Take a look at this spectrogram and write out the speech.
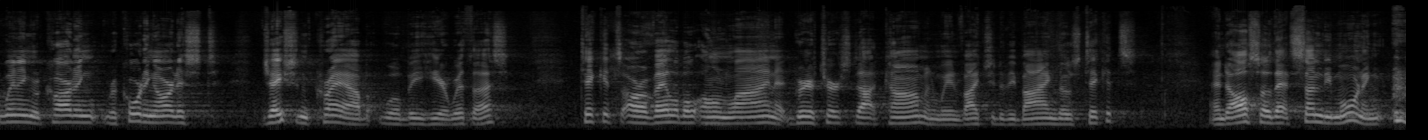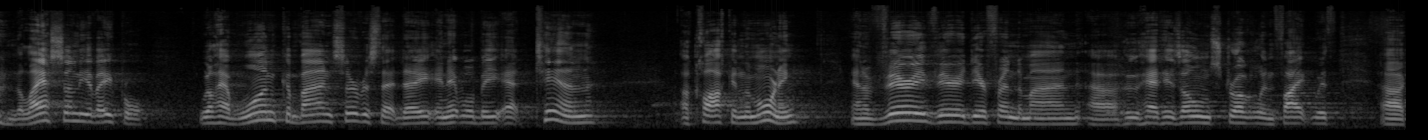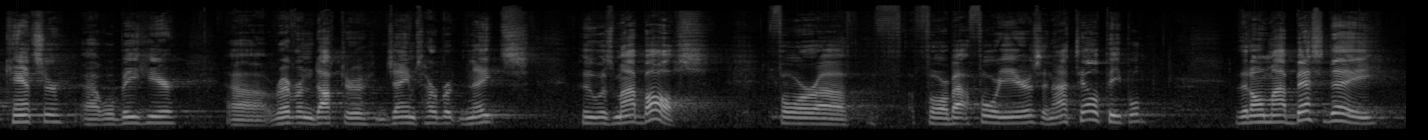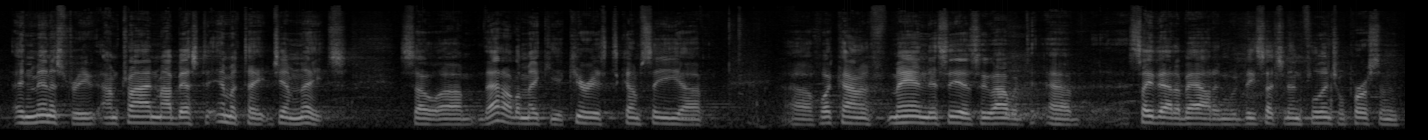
winning recording, recording artist Jason Crabb will be here with us. Tickets are available online at greerchurch.com, and we invite you to be buying those tickets. And also, that Sunday morning, the last Sunday of April, we'll have one combined service that day, and it will be at 10 o'clock in the morning. And a very, very dear friend of mine uh, who had his own struggle and fight with uh, cancer uh, will be here. Uh, Reverend Dr. James Herbert Nates, who was my boss for, uh, for about four years. And I tell people that on my best day in ministry, I'm trying my best to imitate Jim Nates. So um, that ought to make you curious to come see uh, uh, what kind of man this is who I would say that about and would be such an influential person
